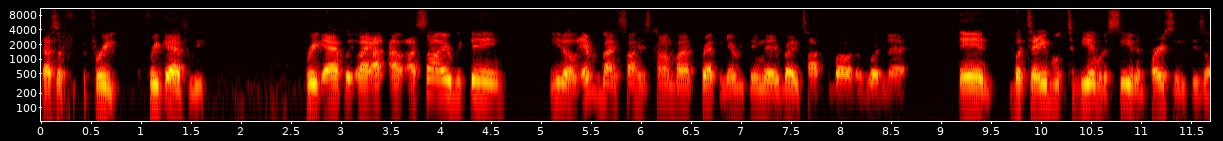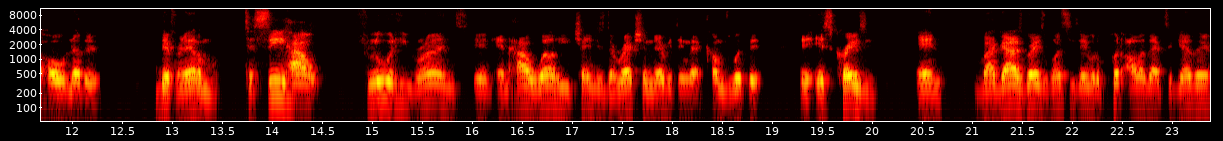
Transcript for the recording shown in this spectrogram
That's a freak, freak athlete, freak athlete. Like I, I saw everything. You know, everybody saw his combine prep and everything that everybody talked about or whatnot. And but to able to be able to see it in person is a whole nother different animal. To see how fluid he runs and, and how well he changes direction and everything that comes with it, it, it's crazy. And by God's grace, once he's able to put all of that together,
